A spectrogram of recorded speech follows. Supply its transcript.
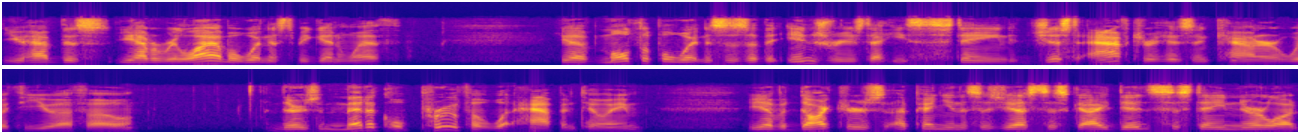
you have this, you have a reliable witness to begin with. You have multiple witnesses of the injuries that he sustained just after his encounter with the UFO. There's medical proof of what happened to him. You have a doctor's opinion that says, yes, this guy did sustain neuro-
